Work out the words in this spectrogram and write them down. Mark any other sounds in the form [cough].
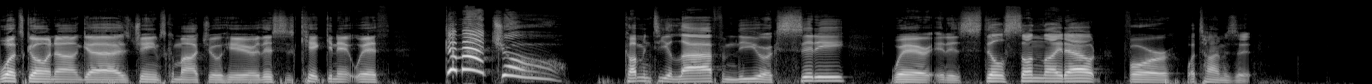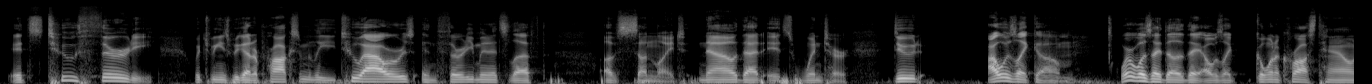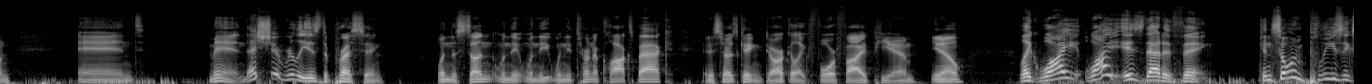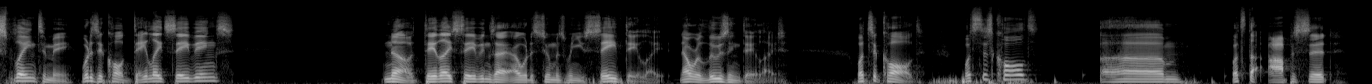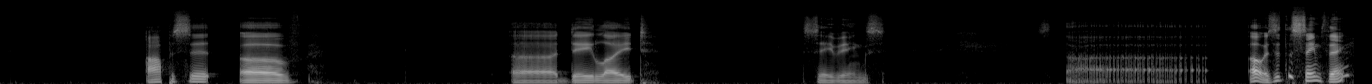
What's going on, guys? James Camacho here. This is Kicking It with Camacho. Coming to you live from New York City, where it is still sunlight out for what time is it? It's 2:30, which means we got approximately 2 hours and 30 minutes left of sunlight now that it's winter. Dude, I was like um where was I the other day? I was like going across town and man, that shit really is depressing when the sun when they when they when they turn the clocks back and it starts getting dark at like 4 or 5 p.m., you know? Like why why is that a thing? Can someone please explain to me? What is it called? Daylight savings? No, daylight savings I, I would assume is when you save daylight. Now we're losing daylight. What's it called? What's this called? Um what's the opposite opposite of uh, daylight savings. Uh, oh, is it the same thing?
